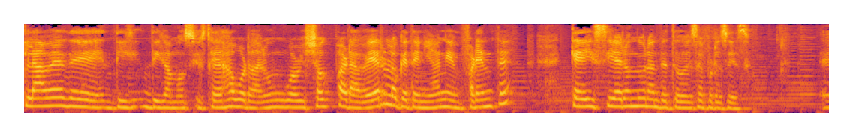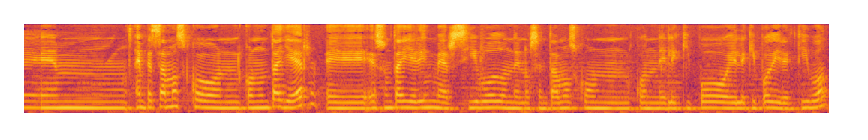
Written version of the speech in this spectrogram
clave de, digamos, si ustedes abordaron un workshop para ver lo que tenían enfrente? ¿Qué hicieron durante todo ese proceso? Em, empezamos con, con, un taller, eh, es un taller inmersivo donde nos sentamos con, con, el, equipo, el equipo directivo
